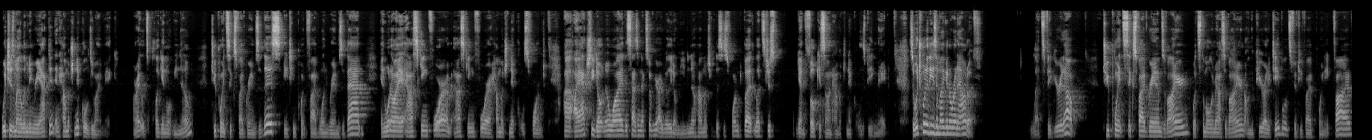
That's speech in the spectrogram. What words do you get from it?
which is my limiting reactant. And how much nickel do I make? All right, let's plug in what we know. 2.65 grams of this, 18.51 grams of that. And what am I asking for? I'm asking for how much nickel is formed. Uh, I actually don't know why this has an X over here. I really don't need to know how much of this is formed, but let's just Again, focus on how much nickel is being made. So which one of these am I going to run out of? Let's figure it out. 2.65 grams of iron. What's the molar mass of iron? On the periodic table, it's 55.85.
